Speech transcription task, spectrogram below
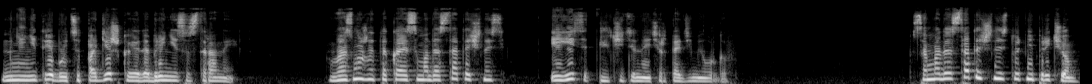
Мне не требуется поддержка и одобрение со стороны. Возможно, такая самодостаточность и есть отличительная черта демиургов. «Самодостаточность тут ни при чем»,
